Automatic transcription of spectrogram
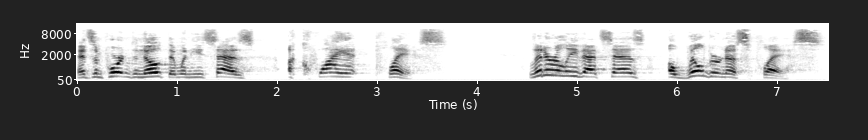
And it's important to note that when he says a quiet place, literally that says a wilderness place.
